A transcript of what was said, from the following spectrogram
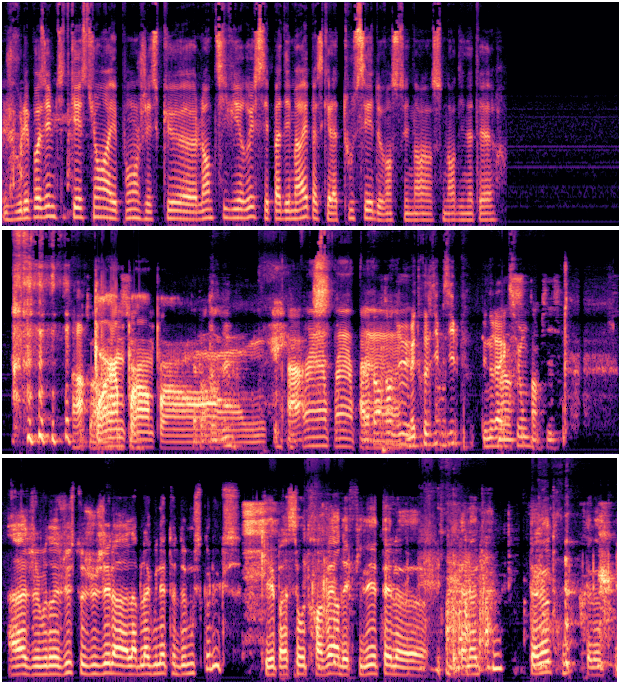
Je voulais poser une petite question à Éponge. Est-ce que euh, l'antivirus s'est pas démarré parce qu'elle a toussé devant son, son ordinateur? Ah, Ah, elle a pas entendu. Maître Zip Zip, une réaction. tant pis. Ah, je voudrais juste juger la, la blagounette de Mouscolux, qui est passée au travers des filets tel, euh, tel un trou, tel un trou, tel un trou.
